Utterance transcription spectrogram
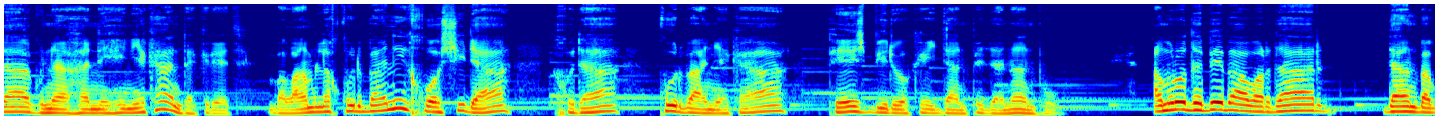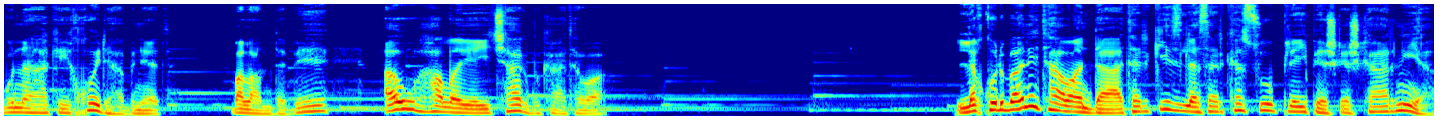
لە گوناهە نهێنیەکان دەکرێت بەڵام لە قوربانی خۆشیدا خدا قوربانیەکە پێش بیرۆکەی دانپێدانان بوو ئەمڕۆ دەبێ باوەڕدار دان بە گوناهەکەی خۆیدا بنێت بەڵام دەبێ ئەو هەڵەیەی چاک بکاتەوە لە قوربانی تاواندا تەرکیز لەسەر کەس و پلەی پێشکەشکار نییە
